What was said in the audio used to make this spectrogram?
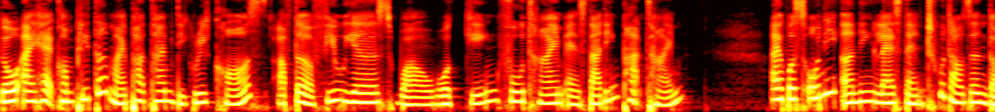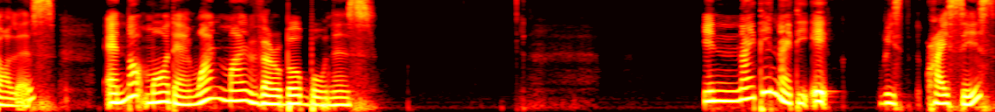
Though I had completed my part time degree course after a few years while working full time and studying part time, I was only earning less than $2,000 and not more than one month variable bonus. In 1998 crisis,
